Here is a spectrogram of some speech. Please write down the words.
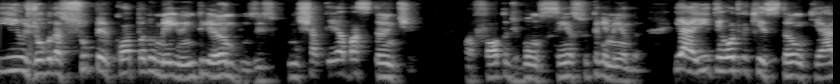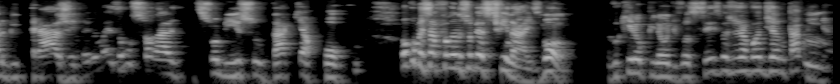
e o jogo da Supercopa no meio, entre ambos. Isso me chateia bastante. Uma falta de bom senso tremenda. E aí tem outra questão, que é a arbitragem, mas vamos falar sobre isso daqui a pouco. Vou começar falando sobre as finais. Bom, eu vou querer a opinião de vocês, mas eu já vou adiantar a minha.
